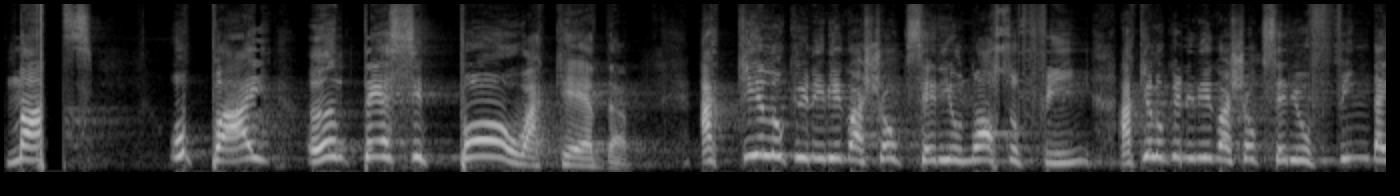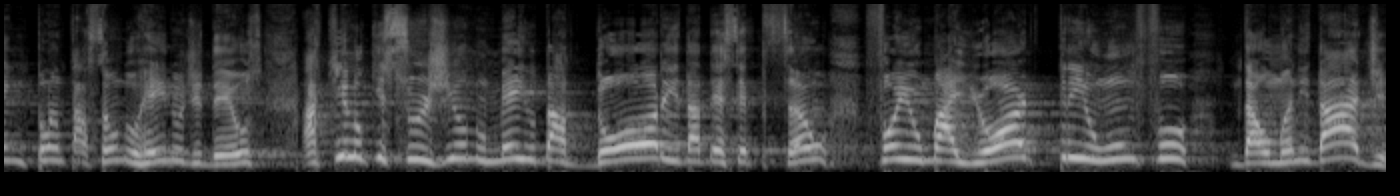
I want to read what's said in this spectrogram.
Mas o pai antecipou a queda. Aquilo que o inimigo achou que seria o nosso fim, aquilo que o inimigo achou que seria o fim da implantação do reino de Deus, aquilo que surgiu no meio da dor e da decepção, foi o maior triunfo da humanidade.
